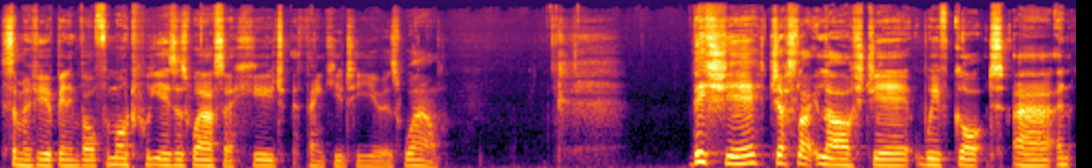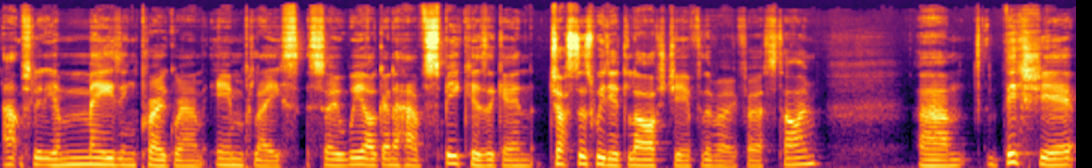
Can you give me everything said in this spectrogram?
some of you have been involved for multiple years as well. So, huge thank you to you as well. This year, just like last year, we've got uh, an absolutely amazing program in place. So we are going to have speakers again, just as we did last year for the very first time. Um, this year,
